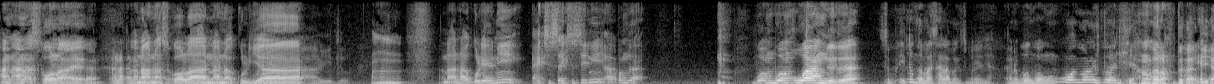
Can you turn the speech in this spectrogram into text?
anak-anak sekolah ya kan? Anak-anak sekolah, anak-anak kuliah. Ah, gitu. Hmm. Anak-anak kuliah ini eksis-eksis ini apa enggak buang-buang uang gitu ya? Sebe- itu nggak masalah bang sebenarnya karena buang-buang uang orang tua dia Orang tua dia.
